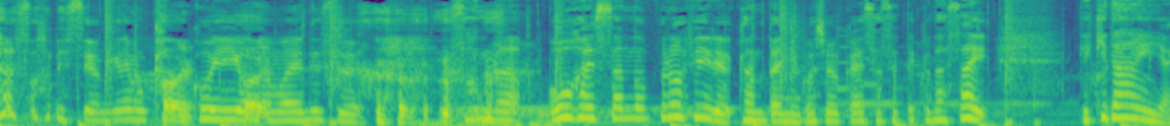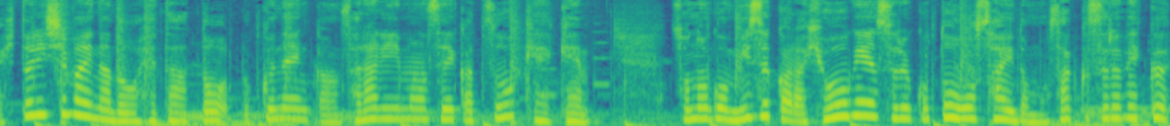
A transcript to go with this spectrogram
た。そうですよね。でもかっこいいお名前です、そんな大橋さんのプロフィール簡単にご紹介させてください劇団員や一人芝居などを経た後6年間サラリーマン生活を経験。その後自ら表現することを再度模索するべく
